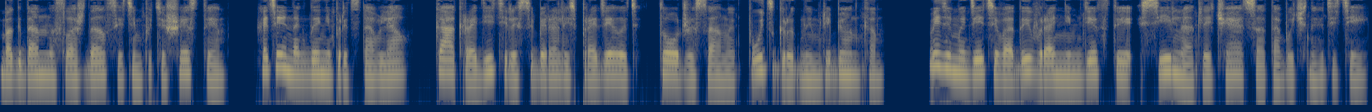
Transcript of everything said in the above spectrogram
Богдан наслаждался этим путешествием, хотя иногда не представлял, как родители собирались проделать тот же самый путь с грудным ребенком. Видимо, дети воды в раннем детстве сильно отличаются от обычных детей.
